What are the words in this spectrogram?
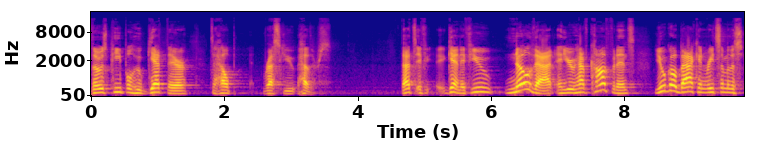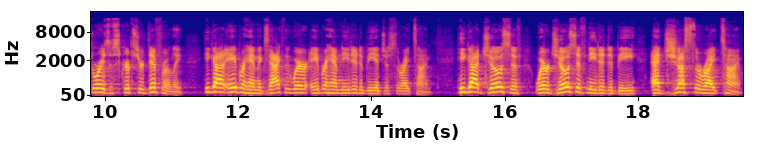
those people who get there to help rescue others. That's if, again, if you know that and you have confidence, you'll go back and read some of the stories of Scripture differently. He got Abraham exactly where Abraham needed to be at just the right time. He got Joseph where Joseph needed to be at just the right time.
